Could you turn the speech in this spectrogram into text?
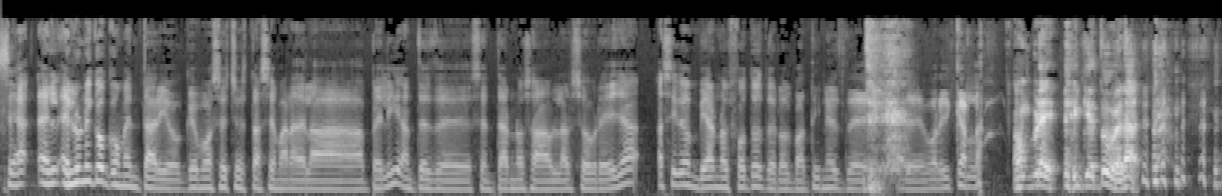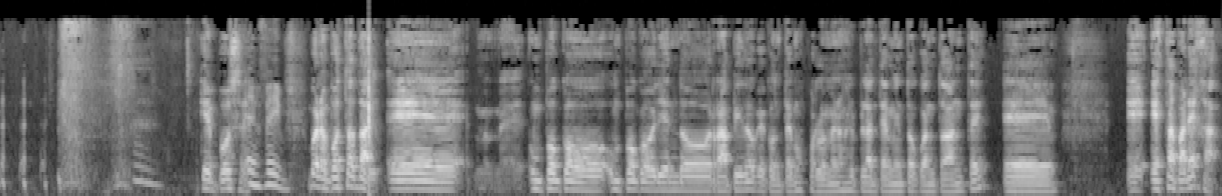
Sea, el, el único comentario que hemos hecho esta semana de la peli, antes de sentarnos a hablar sobre ella, ha sido enviarnos fotos de los batines de, de Boris Karloff. Hombre, que tú verás. Qué pose. En fin. Bueno, pues total, eh, un poco, un poco yendo rápido, que contemos por lo menos el planteamiento cuanto antes. Eh, eh, esta pareja,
